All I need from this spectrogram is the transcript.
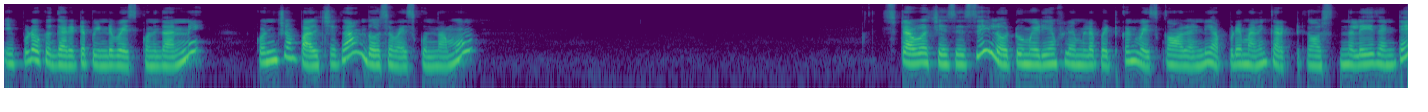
ఇప్పుడు ఒక గరిటె పిండి వేసుకుని దాన్ని కొంచెం పల్చగా దోశ వేసుకుందాము. స్టవ్ వచ్చేసేసి లో టు మీడియం ఫ్లేమ్లో పెట్టుకొని వేసుకోవాలండి. అప్పుడే మనకి కరెక్ట్గా వస్తుంది? లేదంటే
